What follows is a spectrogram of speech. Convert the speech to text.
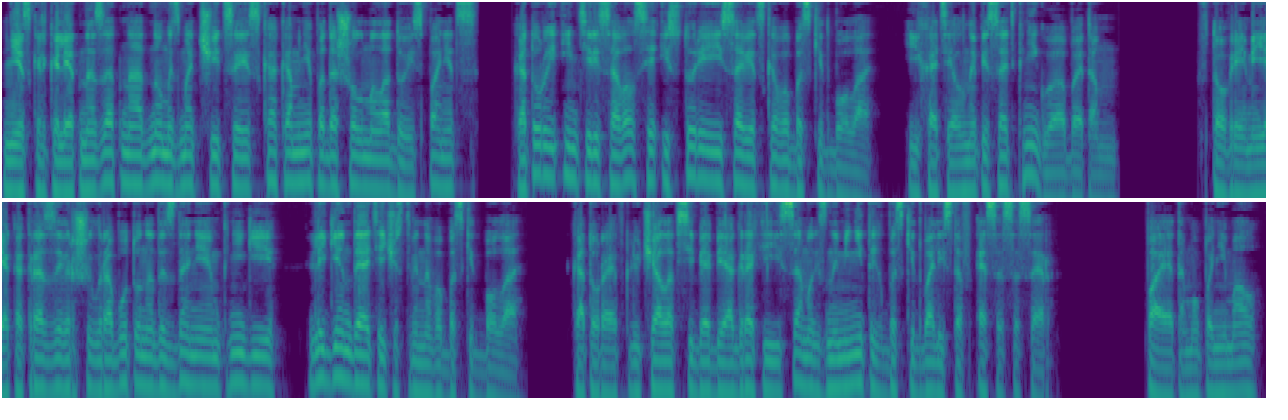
Несколько лет назад на одном из матчей ЦСКА ко мне подошел молодой испанец, который интересовался историей советского баскетбола и хотел написать книгу об этом. В то время я как раз завершил работу над изданием книги «Легенды отечественного баскетбола», которая включала в себя биографии самых знаменитых баскетболистов СССР. Поэтому понимал,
